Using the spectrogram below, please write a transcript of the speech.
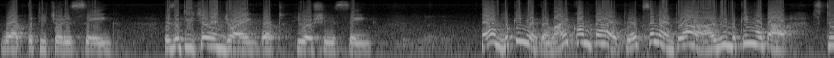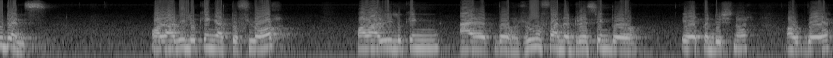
what the teacher is saying? Is the teacher enjoying what he or she is saying? Yeah, looking at them, eye contact, excellent, yeah. Are we looking at our students? Or are we looking at the floor? Or are we looking at the roof and addressing the air conditioner out there?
